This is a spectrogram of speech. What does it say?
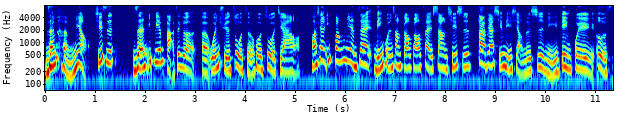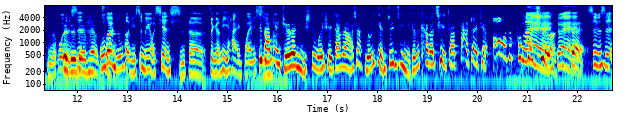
人很妙，其实。人一边把这个呃文学作者或作家哦，好像一方面在灵魂上高高在上，其实大家心里想的是你一定会饿死，或者是无论如何你是没有现实的这个利害关系。一方面觉得你是文学家，好像有一点尊敬你，可是看到企业家大赚钱，哦，就不过去了，对不对？是不是？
